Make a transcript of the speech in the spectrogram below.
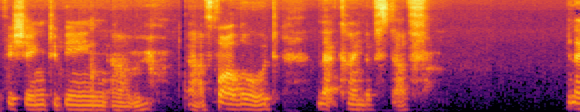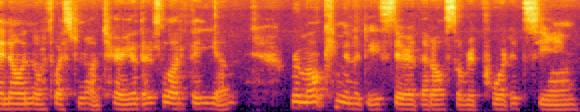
fishing to being um, uh, followed, that kind of stuff. And I know in northwestern Ontario, there's a lot of the um, remote communities there that also reported seeing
